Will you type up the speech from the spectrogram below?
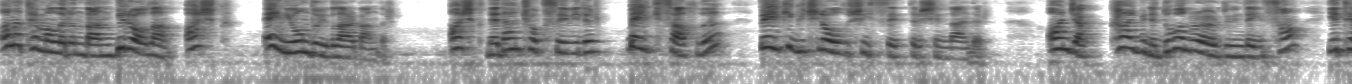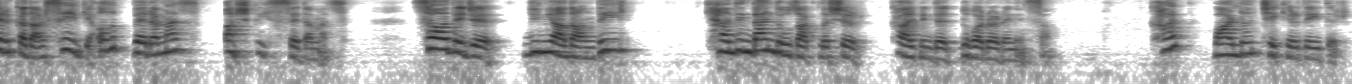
ana temalarından biri olan aşk en yoğun duygulardandır. Aşk neden çok sevilir? Belki saflığı, belki güçlü oluşu hissettirişindendir. Ancak kalbini duvar ördüğünde insan yeteri kadar sevgi alıp veremez, aşkı hissedemez. Sadece dünyadan değil, kendinden de uzaklaşır kalbinde duvar ören insan. Kalp varlığın çekirdeğidir.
